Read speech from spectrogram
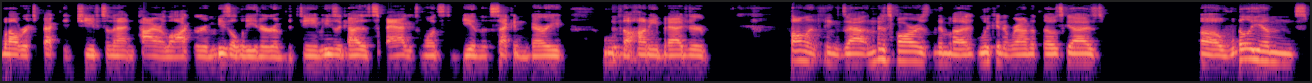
well respected Chiefs in that entire locker room. He's a leader of the team. He's a guy that Spags wants to be in the secondary with the Honey Badger, calling things out. And as far as them uh, looking around at those guys, uh, Williams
